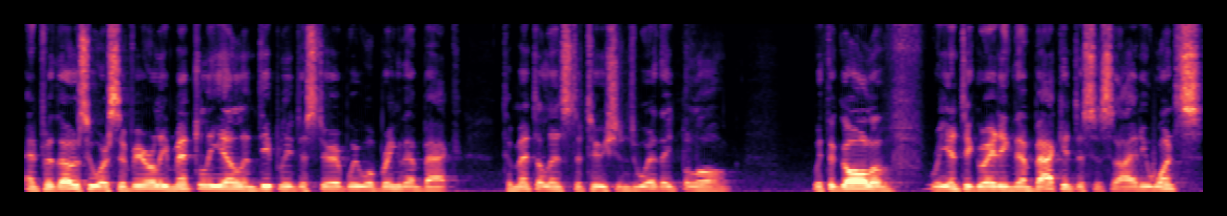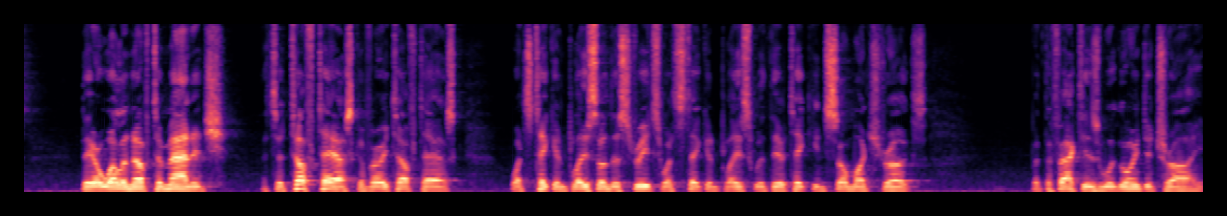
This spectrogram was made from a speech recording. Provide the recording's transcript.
And for those who are severely mentally ill and deeply disturbed, we will bring them back to mental institutions where they belong with the goal of reintegrating them back into society once they are well enough to manage. It's a tough task, a very tough task. What's taken place on the streets, what's taken place with their taking so much drugs. But the fact is, we're going to try.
